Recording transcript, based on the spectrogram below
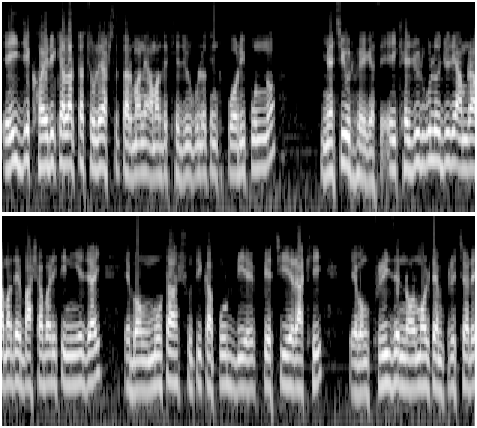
এই যে খয়েরি কালারটা চলে আসছে, তার মানে আমাদের খেজুরগুলো কিন্তু পরিপূর্ণ ম্যাচিউর হয়ে গেছে। এই খেজুরগুলো যদি আমরা আমাদের বাসা বাড়িতে নিয়ে যাই এবং মোটা সুতি কাপড় দিয়ে পেঁচিয়ে রাখি এবং ফ্রিজের নর্মাল টেম্পারেচারে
